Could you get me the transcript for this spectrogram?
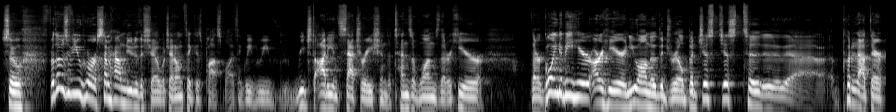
So, for those of you who are somehow new to the show, which I don't think is possible, I think we've, we've reached audience saturation. The tens of ones that are here, that are going to be here, are here, and you all know the drill. But just just to uh, put it out there,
